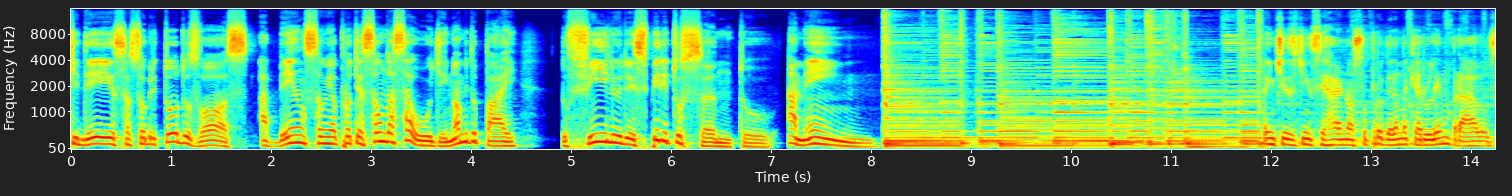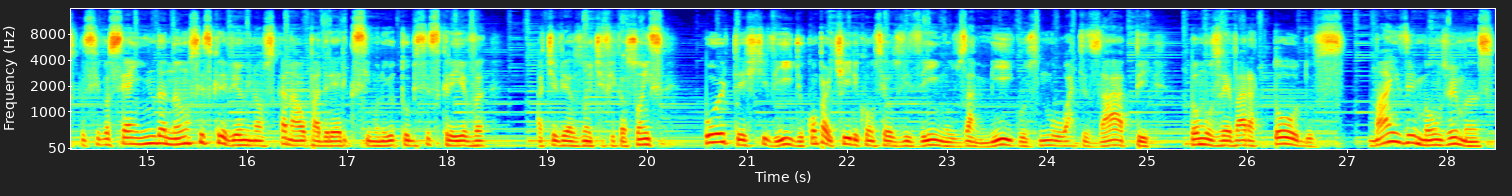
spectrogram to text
Que desça sobre todos vós a bênção e a proteção da saúde, em nome do Pai, do Filho e do Espírito Santo. Amém. Antes de encerrar nosso programa, quero lembrá-los que se você ainda não se inscreveu em nosso canal Padre Eric Simo no YouTube, se inscreva, ative as notificações, curta este vídeo, compartilhe com seus vizinhos, amigos, no WhatsApp. Vamos levar a todos, mais irmãos e irmãs,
